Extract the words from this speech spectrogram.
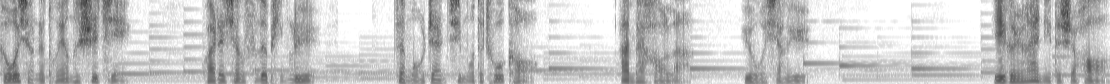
和我想着同样的事情，怀着相似的频率，在某站寂寞的出口，安排好了与我相遇。一个人爱你的时候，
